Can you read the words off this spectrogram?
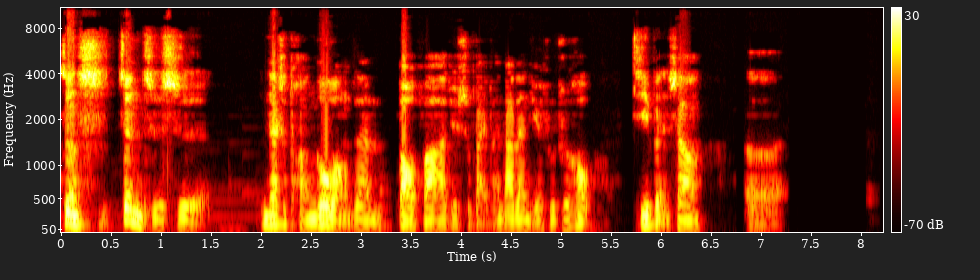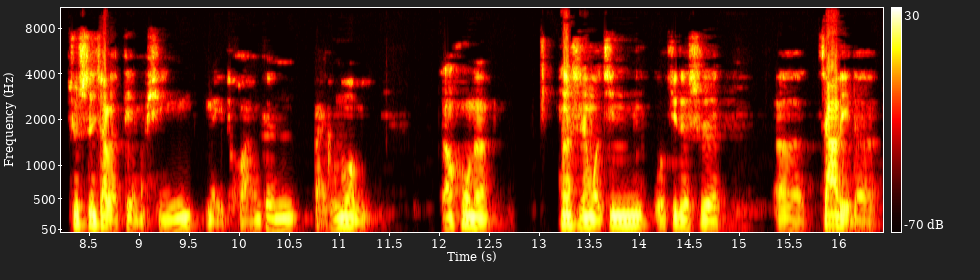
正是正值是应该是团购网站爆发，就是百团大战结束之后，基本上呃就剩下了点评、美团跟百度糯米。然后呢，那段时间我今我记得是。呃，家里的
